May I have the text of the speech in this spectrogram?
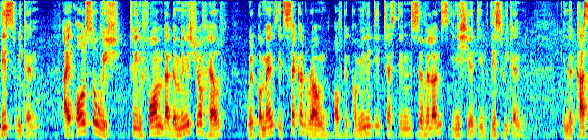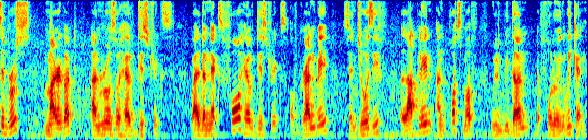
this weekend. I also wish to inform that the Ministry of Health will commence its second round of the Community Testing Surveillance Initiative this weekend in the Castle Bruce, Marigot, and Roseau health districts, while the next four health districts of Grand Bay, St. Joseph, La Plaine, and Portsmouth will be done the following weekend.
